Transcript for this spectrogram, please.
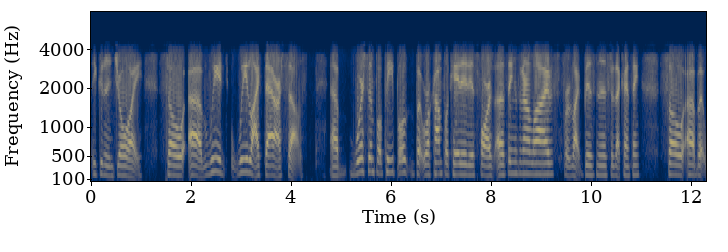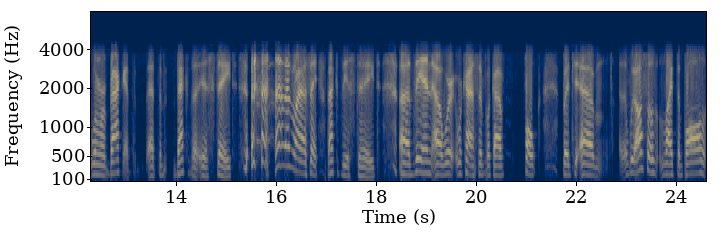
you can enjoy. So uh, we we like that ourselves. Uh, we're simple people, but we're complicated as far as other things in our lives for like business or that kind of thing. So, uh, but when we're back at at the back of the estate. That's why I say back of the estate. Uh, then uh, we're we're kind of simple kind of folk, but um, we also like the Ball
